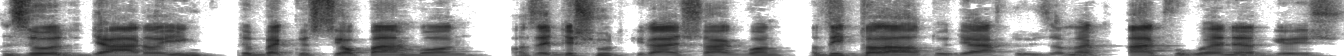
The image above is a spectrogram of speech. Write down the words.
zöld gyáraink, többek között Japánban, az Egyesült Királyságban. Az itt található gyártóüzemek átfogó energia és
